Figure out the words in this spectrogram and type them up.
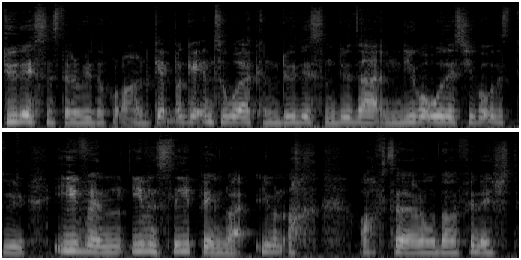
do this instead of reading the Quran. Get get into work and do this and do that, and you got all this, you got all this to do. Even even sleeping, like even after Ramadan finished,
